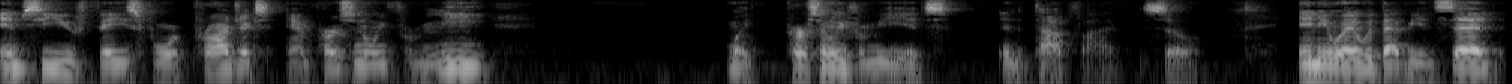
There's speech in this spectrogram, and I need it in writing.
MCU Phase 4 projects, and personally for me, like, personally for me, it's in the top 5. So, anyway, with that being said,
